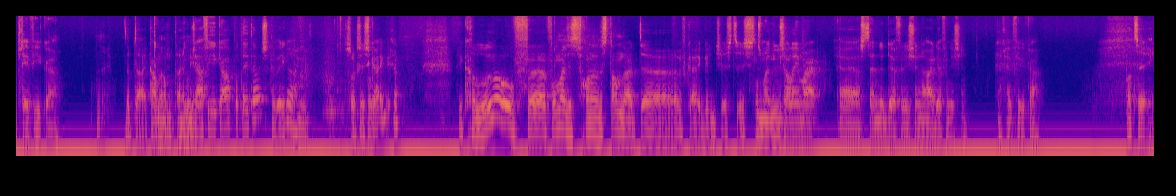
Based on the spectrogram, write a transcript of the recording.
Geen 4K. dat betaal ik kan wel meteen Doen ze meer. aan 4K paté thuis? Dat weet ik eigenlijk niet. Zal ik eens kijken? Ik geloof, eh voor mij is het gewoon de standaard, eh, even kijken, Justice Volgens mij doen ze alleen maar eh, standard definition en high definition. En geen 4K. Pathé.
